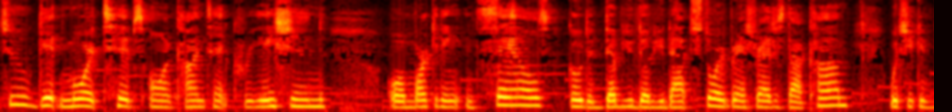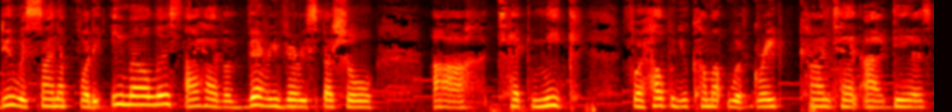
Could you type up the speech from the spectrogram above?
To get more tips on content creation or marketing and sales, go to www.storybrandstrategist.com. What you can do is sign up for the email list. I have a very, very special uh, technique for helping you come up with great content ideas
